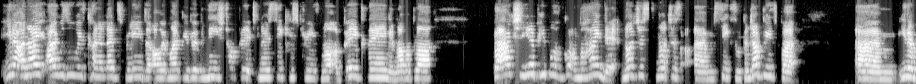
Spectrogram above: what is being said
you know and i i was always kind of led to believe that oh it might be a bit of a niche topic you know sikh history is not a big thing and blah blah blah. But actually you know people have gotten behind it. Not just not just um sikhs and punjabis but um, you know,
